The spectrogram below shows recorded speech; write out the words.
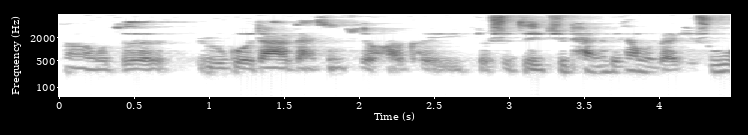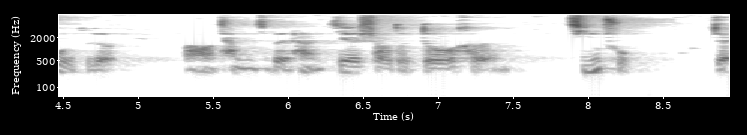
嗯，我觉得如果大家感兴趣的话，可以就是自己去看那个项目白皮书。我觉得啊，他们基本上介绍的都很清楚。对。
